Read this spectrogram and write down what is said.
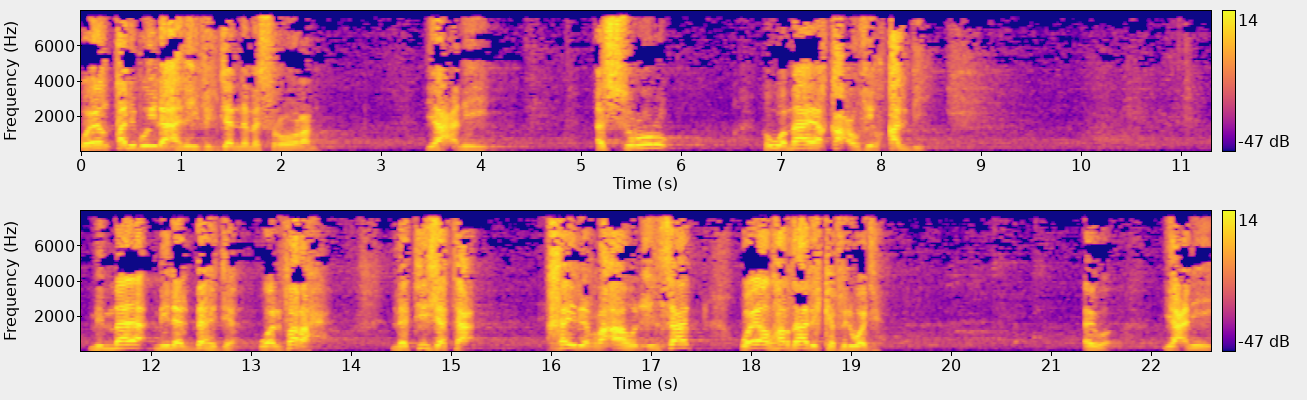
وينقلب إلى أهله في الجنة مسرورا. يعني السرور هو ما يقع في القلب. مما من البهجة والفرح. نتيجة خير رآه الإنسان ويظهر ذلك في الوجه. أيوة. يعني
